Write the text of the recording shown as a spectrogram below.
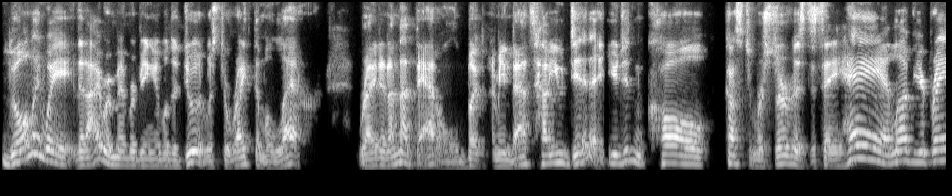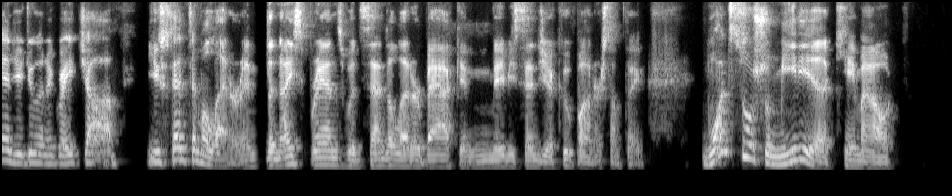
the only way that I remember being able to do it was to write them a letter right? And I'm not that old, but I mean, that's how you did it. You didn't call customer service to say, Hey, I love your brand. You're doing a great job. You sent them a letter, and the nice brands would send a letter back and maybe send you a coupon or something. Once social media came out,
